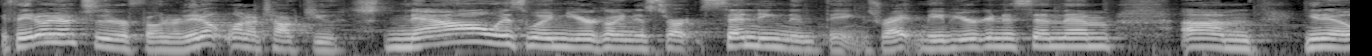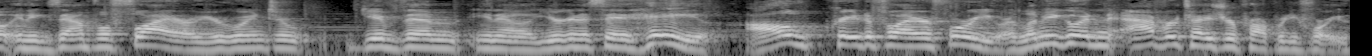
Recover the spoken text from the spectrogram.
If they don't answer their phone or they don't want to talk to you, now is when you're going to start sending them things, right? Maybe you're going to send them, um, you know, an example flyer. You're going to give them, you know, you're going to say, hey, I'll create a flyer for you, or let me go ahead and advertise your property for you.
